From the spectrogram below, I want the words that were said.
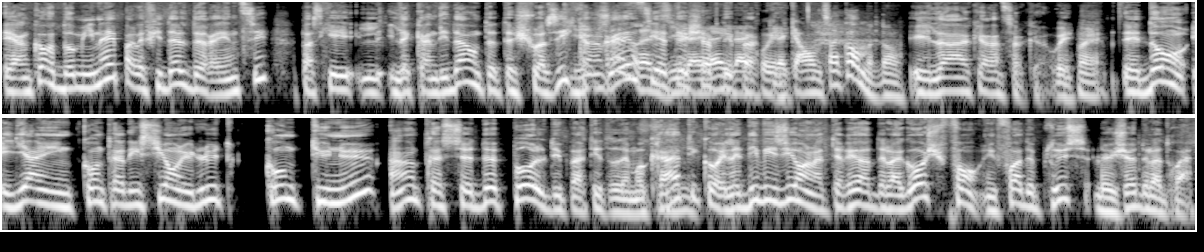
est encore dominé par les fidèles de Renzi, parce que les candidats ont été choisis Il quand jeune, Renzi était chef du parti. Il a 45 ans maintenant. Il a 45 ans, oui. Ouais. Et donc, il y a une contradiction, une lutte continue entre ces deux pôles du Partito Democratico et les divisions à l'intérieur de la gauche font, une fois de plus, le jeu de la droite.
